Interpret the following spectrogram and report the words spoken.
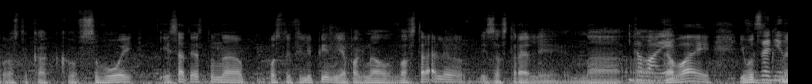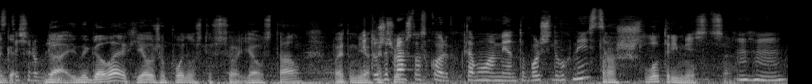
просто как в свой. И, соответственно, после Филиппин я погнал в Австралию, из Австралии на э, Гавайи. Гавайи. И вот За на 11 Га- тысяч рублей. Да, и на Гавайях я уже понял, что все, я устал, поэтому я Это уже хочу... прошло сколько к тому моменту? Больше двух месяцев? Прошло три месяца. Мгм.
